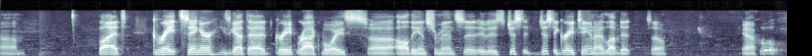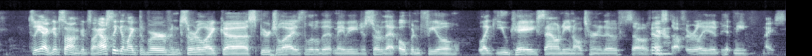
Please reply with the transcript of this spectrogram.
Um, but great singer. He's got that great rock voice, uh, all the instruments. It, it was just just a great tune. I loved it. So yeah, Cool. So yeah, good song, good song. I was thinking like the Verve and sort of like uh spiritualized a little bit, maybe just sort of that open feel, like UK sounding alternative. So Yeah. good stuff. It really it hit me nice.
